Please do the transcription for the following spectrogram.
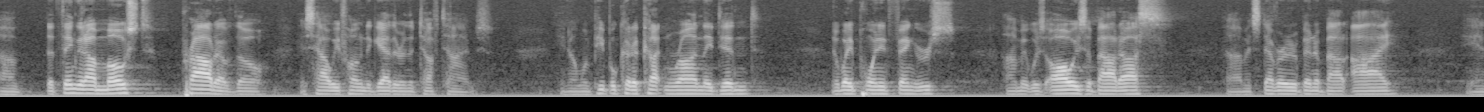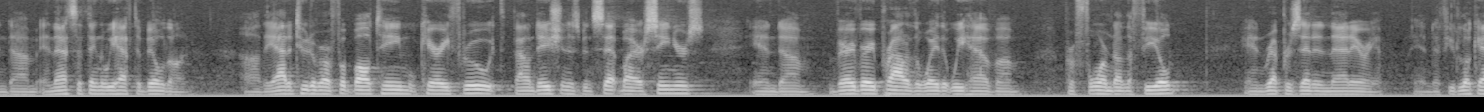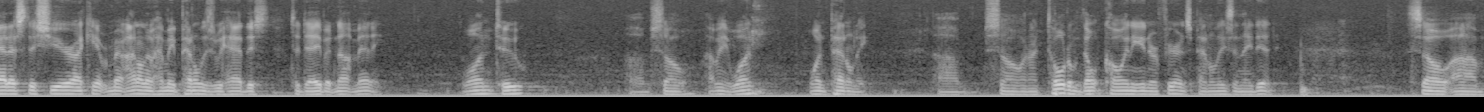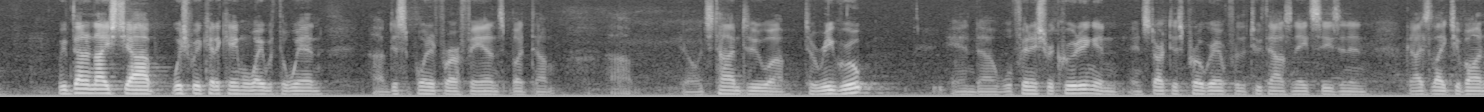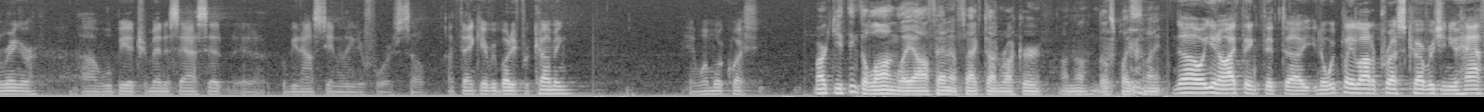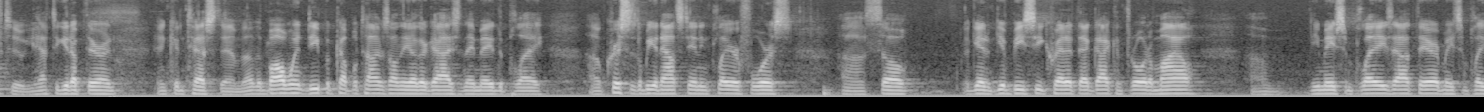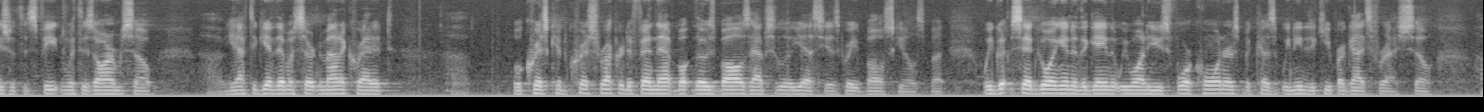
Uh, the thing that I'm most proud of, though, is how we've hung together in the tough times. You know, when people could have cut and run, they didn't. Nobody pointed fingers. Um, it was always about us. Um, it's never been about I, and um, and that's the thing that we have to build on. Uh, the attitude of our football team will carry through. The foundation has been set by our seniors, and um, very, very proud of the way that we have um, performed on the field and represented in that area. And if you look at us this year, I can't remember. I don't know how many penalties we had this today, but not many. One, two. Um, so how many? One, one penalty. Um, so, and I told them don't call any interference penalties, and they did. So um, we've done a nice job. Wish we could have came away with the win. Disappointed for our fans, but um, um, you know it's time to uh, to regroup, and uh, we'll finish recruiting and, and start this program for the 2008 season. And guys like Javon Ringer uh, will be a tremendous asset. Uh, will be an outstanding leader for us. So I thank everybody for coming. And one more question. Mark, do you think the long layoff had an effect on Rucker on the, those plays tonight? No, you know, I think that, uh, you know, we play a lot of press coverage, and you have to. You have to get up there and, and contest them. Uh, the ball went deep a couple times on the other guys, and they made the play. Um, Chris will be an outstanding player for us. Uh, so, again, give BC credit. That guy can throw it a mile. Um, he made some plays out there, made some plays with his feet and with his arms. So, uh, you have to give them a certain amount of credit. Uh, Will Chris, could Chris Rucker defend that, those balls? Absolutely, yes. He has great ball skills. But we said going into the game that we want to use four corners because we needed to keep our guys fresh. So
